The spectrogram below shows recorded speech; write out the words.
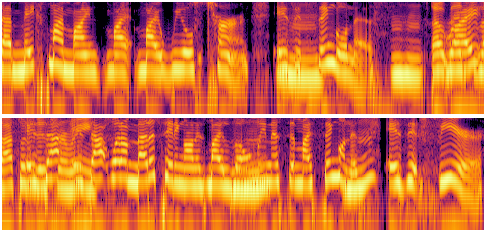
that makes my mind my my wheels turn? Is it singleness? Mhm. Oh, that's, right? that's what is it is that, for me. Mm-hmm. Is that what I'm meditating on? Is my loneliness and my singleness? Is it fear?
